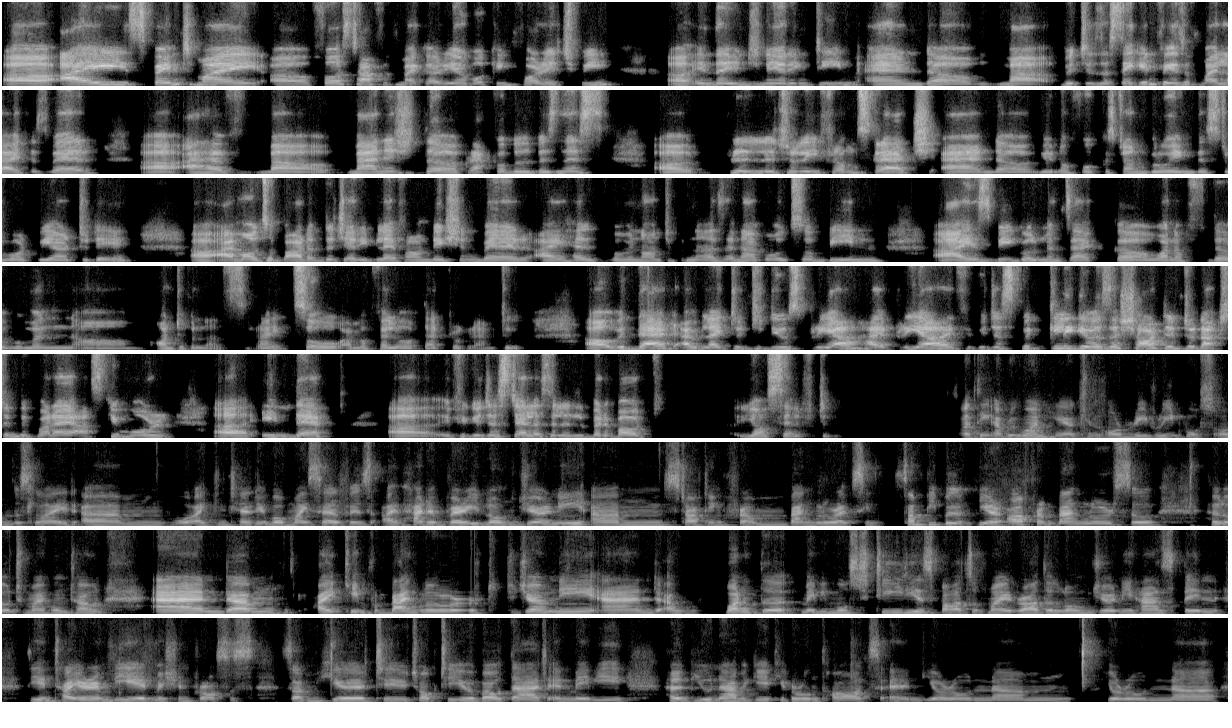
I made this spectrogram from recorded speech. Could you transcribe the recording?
Uh, I spent my uh, first half of my career working for HP uh, in the engineering team, and um, my, which is the second phase of my life, is where uh, I have uh, managed the Crackverbal business uh, literally from scratch and uh, you know focused on growing this to what we are today. Uh, i'm also part of the Cherie blair foundation where i help women entrepreneurs and i've also been isb goldman sachs uh, one of the women um, entrepreneurs right? So i'm a fellow of that program too. Uh, with that i would like to introduce priya. Hi priya. If you could just quickly give us a short introduction before i ask you more uh, in depth if you could just tell us a little bit about yourself too I think everyone here can already read what's on the slide. Um, what I can tell you about myself is I've had a very long journey um, starting from Bangalore. I've seen some people here are from Bangalore, so hello to my hometown. And um, I came from Bangalore to Germany, and uh, one of the maybe most tedious parts of my rather long journey has been the entire MBA admission process. So I'm here to talk to you about that and maybe help you navigate your own thoughts and your own um, your own. Uh,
